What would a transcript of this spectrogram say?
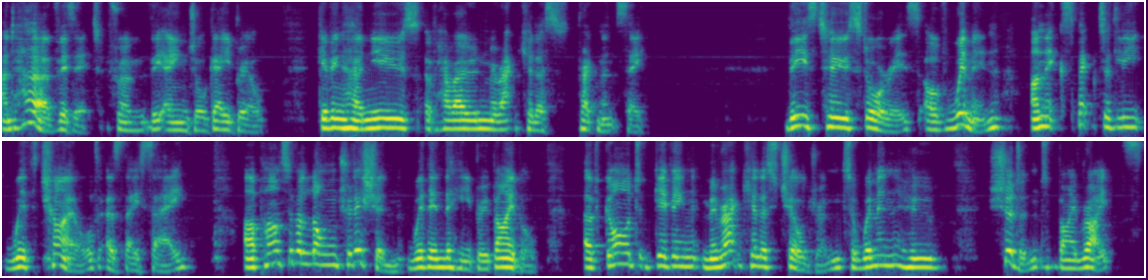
and her visit from the angel gabriel giving her news of her own miraculous pregnancy these two stories of women unexpectedly with child, as they say, are part of a long tradition within the Hebrew Bible of God giving miraculous children to women who shouldn't, by rights,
